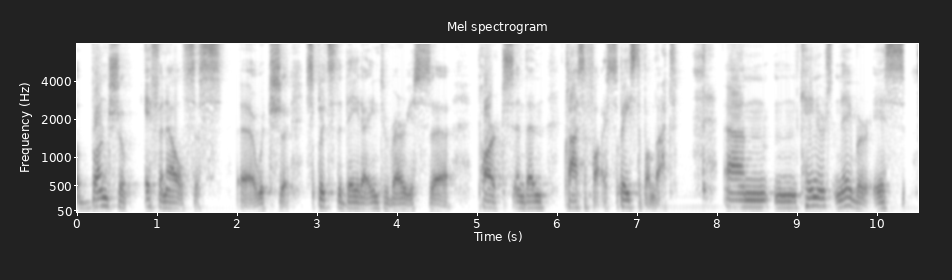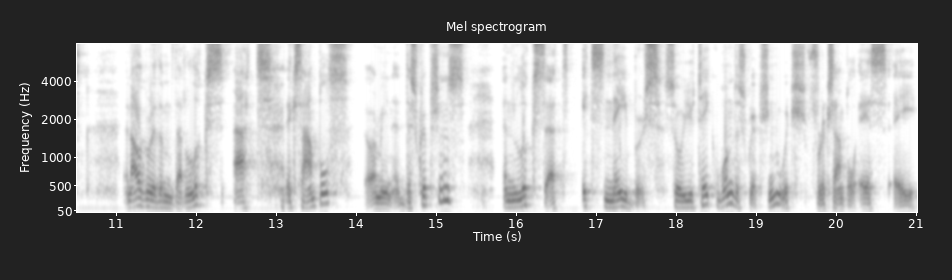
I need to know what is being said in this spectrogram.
a bunch of if and else's, uh, which uh, splits the data into various uh, parts and then classifies based upon that. And um, k-nearest neighbor is an algorithm that looks at examples, I mean, uh, descriptions, and looks at its neighbors. So you take one description, which, for example, is a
